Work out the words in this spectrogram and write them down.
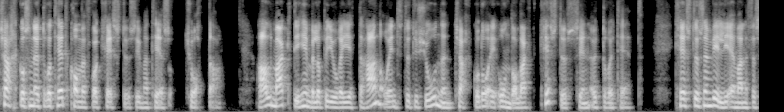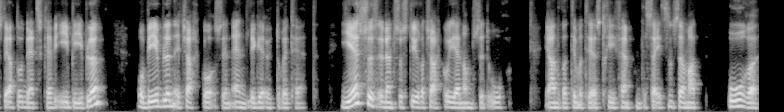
Kirkas autoritet kommer fra Kristus i Mattes 28. All makt i himmel og på jord er gitt til han, og institusjonen kirka er underlagt Kristus sin autoritet. Kristus sin vilje er manifestert og nedskrevet i Bibelen, og Bibelen er kirka sin endelige autoritet. Jesus er den som styrer kirka gjennom sitt ord. I 2. Timoteus 3, 15-16 ser vi at ordet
